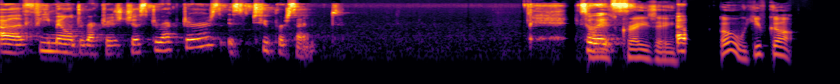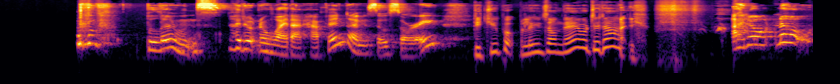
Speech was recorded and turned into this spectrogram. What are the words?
uh, female directors, just directors, is 2%. So that it's crazy. Oh, oh, you've got balloons. I don't know why that happened. I'm so sorry. Did you put balloons on there or did I? I don't know.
